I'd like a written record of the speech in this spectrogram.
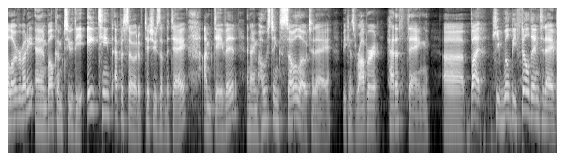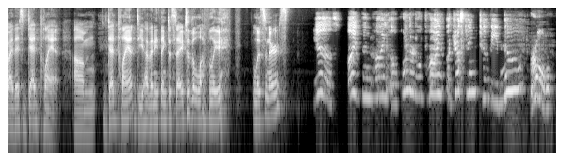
Hello, everybody, and welcome to the 18th episode of Tissues of the Day. I'm David, and I'm hosting solo today because Robert had a thing. Uh, but he will be filled in today by this dead plant. Um, dead plant, do you have anything to say to the lovely listeners? Yes, I've been having a wonderful time adjusting to the new role.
